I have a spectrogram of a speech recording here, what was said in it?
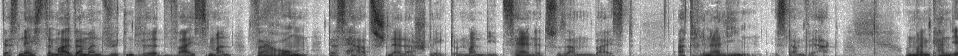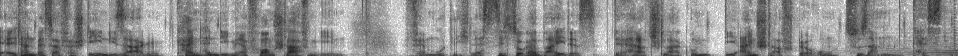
Das nächste Mal, wenn man wütend wird, weiß man, warum das Herz schneller schlägt und man die Zähne zusammenbeißt. Adrenalin ist am Werk. Und man kann die Eltern besser verstehen, die sagen, kein Handy mehr vorm Schlafengehen. Vermutlich lässt sich sogar beides, der Herzschlag und die Einschlafstörung, zusammen testen.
